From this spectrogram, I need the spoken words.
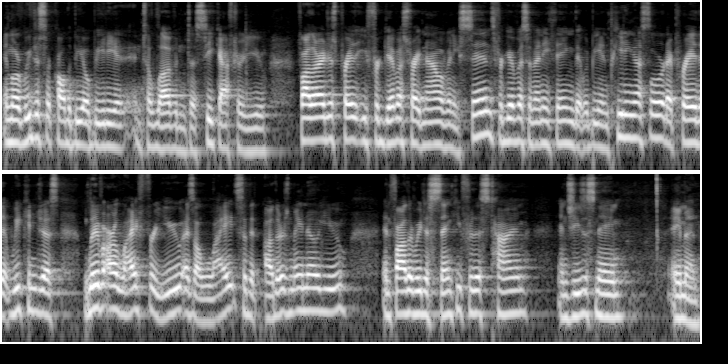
And Lord, we just are called to be obedient and to love and to seek after you. Father, I just pray that you forgive us right now of any sins, forgive us of anything that would be impeding us, Lord. I pray that we can just live our life for you as a light so that others may know you. And Father, we just thank you for this time. In Jesus' name, amen.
